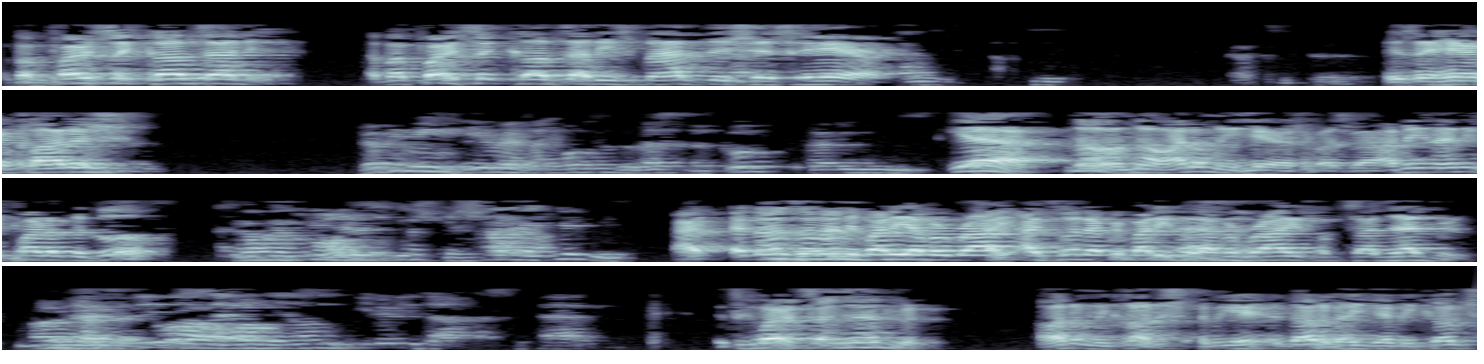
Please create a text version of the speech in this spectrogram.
If a person comes out, if a person comes out, he's makdish his hair. Is a hair kaddish? Yeah. No, no, I don't mean hair specifically. I mean any part of the glove. I, I doesn't anybody have a right? I thought everybody would have a right from Sanhedrin. It's a word Sanhedrin. Adam Mikodesh, I mean, Adam Mikodesh,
